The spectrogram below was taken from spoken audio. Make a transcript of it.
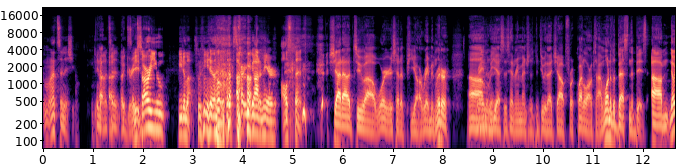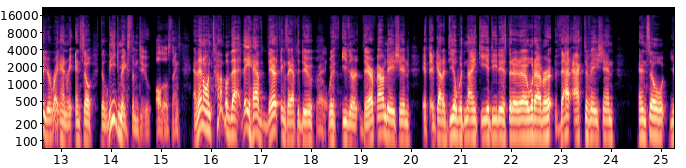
well, that's an issue. You know, Uh, it's uh, a, it's- I'm agreed. sorry you beat him up. you know, like, sorry you got him here all spent. Shout out to uh, Warriors head of PR Raymond Ridder, um, Raymond who, Ridder. yes, as Henry mentioned, has been doing that job for quite a long time. One of the best in the biz. Um, no, you're right, Henry. And so the league makes them do all those things, and then on top of that, they have their things they have to do Right. with either their foundation, if they've got a deal with Nike, Adidas, da, da, da, whatever, that activation. And so you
